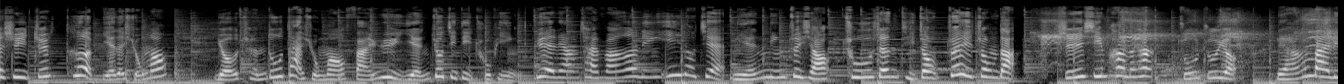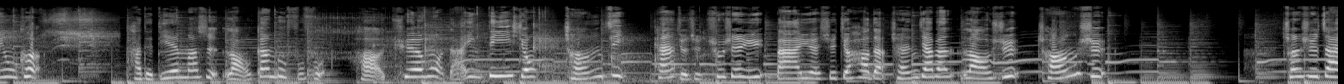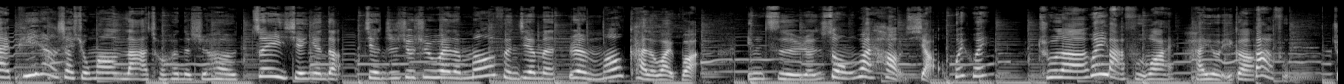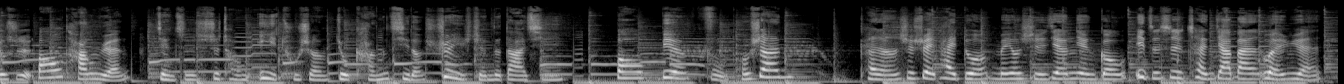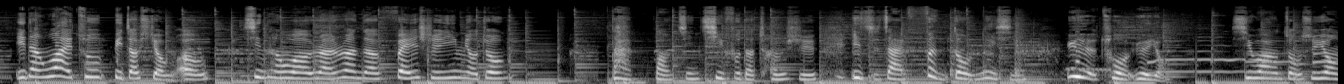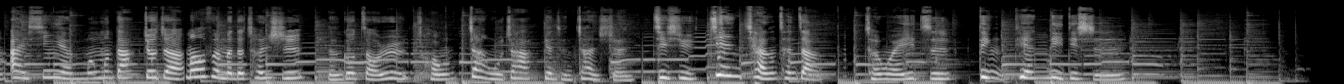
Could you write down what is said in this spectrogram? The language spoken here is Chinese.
这是一只特别的熊猫，由成都大熊猫繁育研究基地出品。月亮产房二零一六届年龄最小、出生体重最重的实心胖的它，足足有两百零五克。它的爹妈是老干部夫妇和缺末打印第一熊成绩，他就是出生于八月十九号的陈家班老徐程石。程石在批量晒熊猫拉仇恨的时候最显眼的，简直就是为了猫粉界们认猫开了外挂，因此人送外号小灰灰。除了灰 buff 外，还有一个 buff，就是包汤圆，简直是从一出生就扛起了睡神的大旗，包遍斧头山。可能是睡太多，没有时间练功，一直是成家班文员，一旦外出必遭熊殴。心疼我软软的肥食一秒钟，但饱经弃妇的诚实一直在奋斗逆袭，越挫越勇。希望总是用爱心眼萌萌哒揪着猫粉们的诚实，能够早日从战五渣变成战神，继续坚强成长，成为一只顶天立地时。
